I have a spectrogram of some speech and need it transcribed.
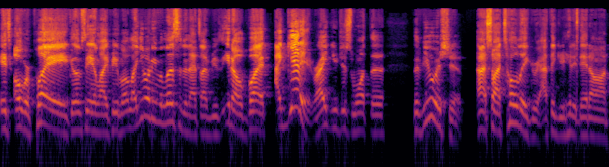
it's overplayed because I'm seeing like people I'm like you don't even listen to that type of music, you know. But I get it, right? You just want the the viewership. Uh, so I totally agree. I think you hit it dead on.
